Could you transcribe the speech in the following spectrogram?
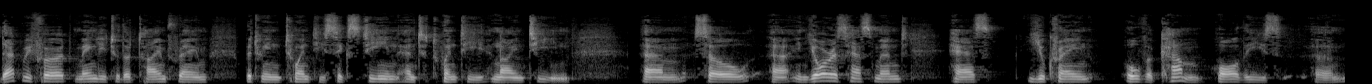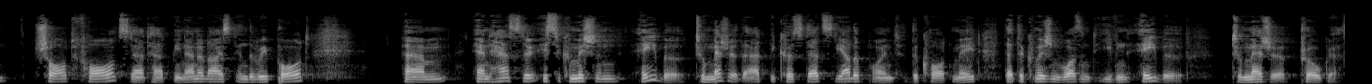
That referred mainly to the time frame between 2016 and 2019. Um, so, uh, in your assessment, has Ukraine overcome all these um, shortfalls that had been analyzed in the report? Um, and the, is the Commission able to measure that? Because that's the other point the court made, that the Commission wasn't even able to measure progress.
